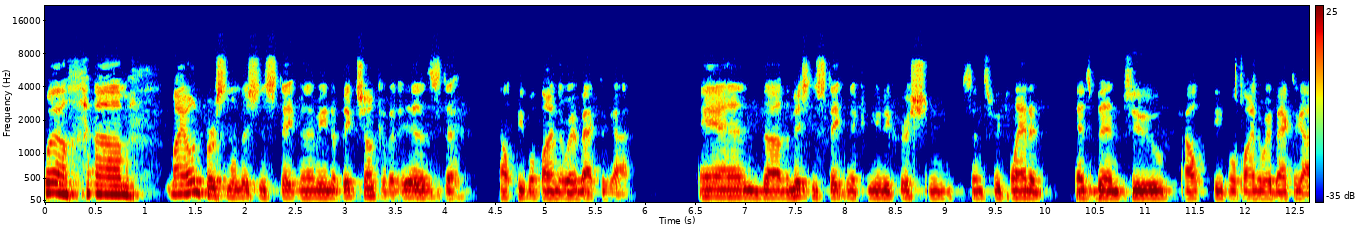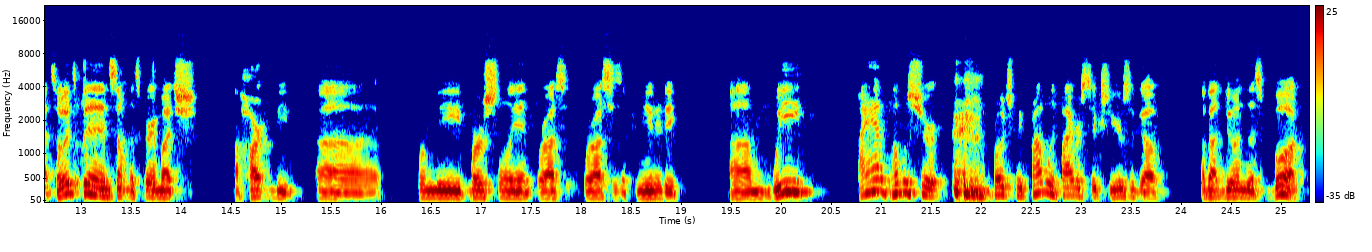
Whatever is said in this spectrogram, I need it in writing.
Well, um, my own personal mission statement, I mean, a big chunk of it is to help people find their way back to God. And uh, the mission statement of Community Christian, since we planted has been to help people find their way back to God. So it's been something that's very much a heartbeat uh, for me personally and for us for us as a community. Um, we I had a publisher approach me probably five or six years ago about doing this book,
